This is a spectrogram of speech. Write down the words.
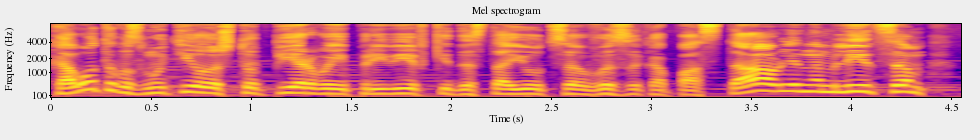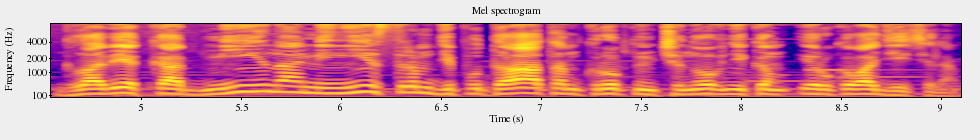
Кого-то возмутило, что первые прививки достаются высокопоставленным лицам, главе Кабмина, министрам, депутатам, крупным чиновникам и руководителям.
